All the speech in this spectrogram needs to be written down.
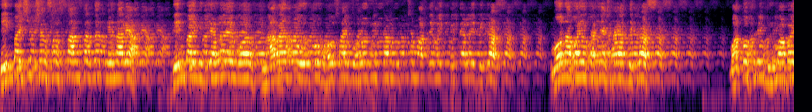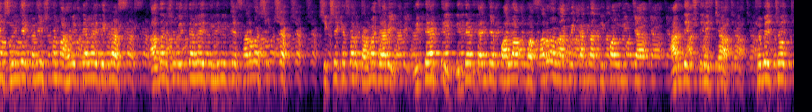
दिनबाई शिक्षण संस्था अंतर्गत येणाऱ्या दिनबाई विद्यालय व नारायणराव उर्फ भाऊसाहेब बोरवणीकर उच्च माध्यमिक विद्यालय दिग्रस मोनाबाई कन्या शाळा दिग्रस मातोश्री भीमाबाई शिंदे कनिष्ठ महाविद्यालय दिग्रस आदर्श विद्यालय तिवरीचे सर्व शिक्षक शिक्षकेतर कर्मचारी विद्यार्थी विद्यार्थ्यांचे पालक व सर्व नागरिकांना दीपावलीच्या हार्दिक शुभेच्छा. शुभेच्छुक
